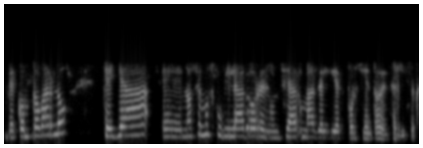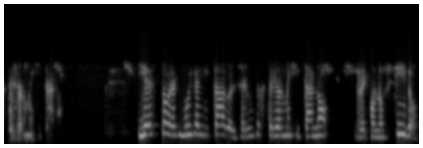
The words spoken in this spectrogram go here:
de comprobarlo, que ya eh, nos hemos jubilado o renunciado más del 10% del servicio exterior mexicano. Y esto es muy delicado. El servicio exterior mexicano, reconocido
